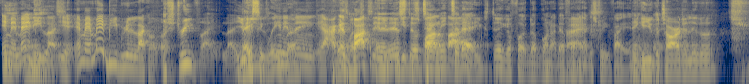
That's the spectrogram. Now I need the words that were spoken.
MMA be like yeah, MMA be really like a, a street fight. Like you Basically, can use anything. Yeah, I Pretty guess much. boxing and you it is get still technique to that. You can still get fucked up going out there fighting like a street fight. in Thinking you could charge a nigga.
